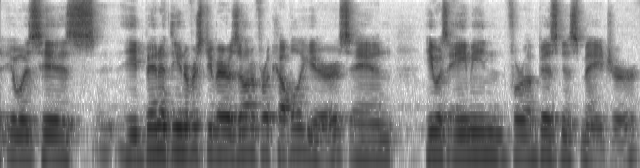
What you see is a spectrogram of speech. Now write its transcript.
it was his, he'd been at the University of Arizona for a couple of years and he was aiming for a business major.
